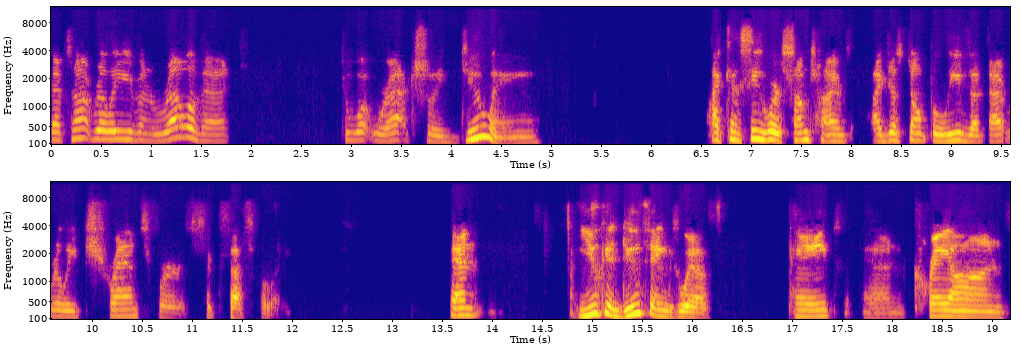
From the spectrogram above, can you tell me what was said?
that's not really even relevant to what we're actually doing, I can see where sometimes I just don't believe that that really transfers successfully. And you can do things with paint and crayons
